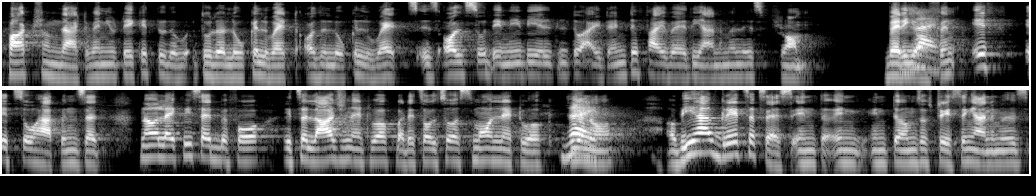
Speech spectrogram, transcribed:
apart from that, when you take it to the to the local vet or the local vets, is also they may be able to identify where the animal is from. Very Right. often, if it so happens that now, like we said before, it's a large network, but it's also a small network. Right. You know, Uh, we have great success in, in in terms of tracing animals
